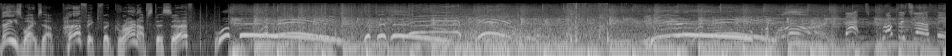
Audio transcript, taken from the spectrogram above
These waves are perfect for grown-ups to surf. That's proper surfing!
